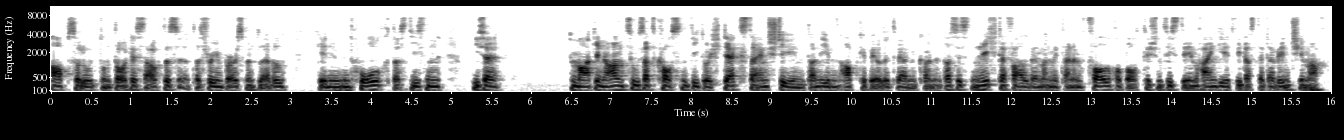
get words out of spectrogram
Absolut. Und dort ist auch das, das Reimbursement-Level genügend hoch, dass diesen, diese marginalen Zusatzkosten, die durch Dexter entstehen, dann eben abgebildet werden können. Das ist nicht der Fall, wenn man mit einem voll robotischen System reingeht, wie das der Da Vinci macht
